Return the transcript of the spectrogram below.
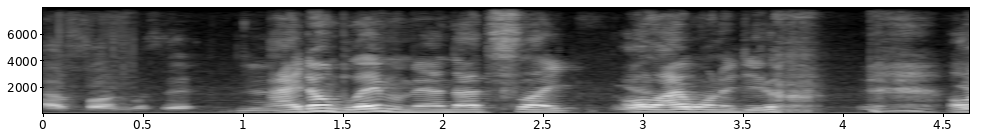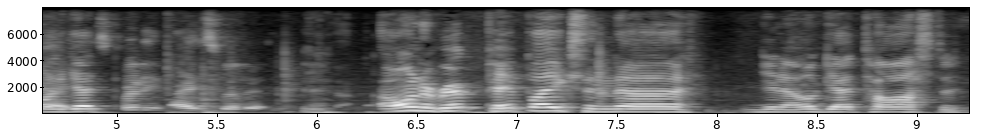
have fun with it. Yeah. I don't blame him, man. That's like all I want to do. I want to yeah, get pretty nice with it. I want to rip pit bikes and uh, you know get tossed and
